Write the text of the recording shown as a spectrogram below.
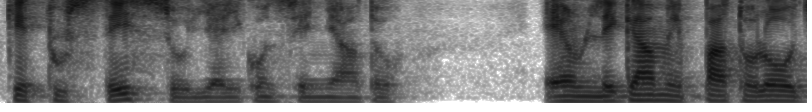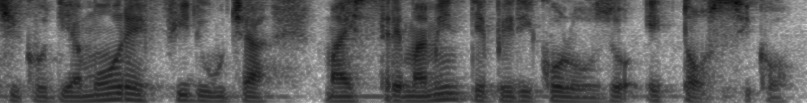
che tu stesso gli hai consegnato. È un legame patologico di amore e fiducia, ma estremamente pericoloso e tossico.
